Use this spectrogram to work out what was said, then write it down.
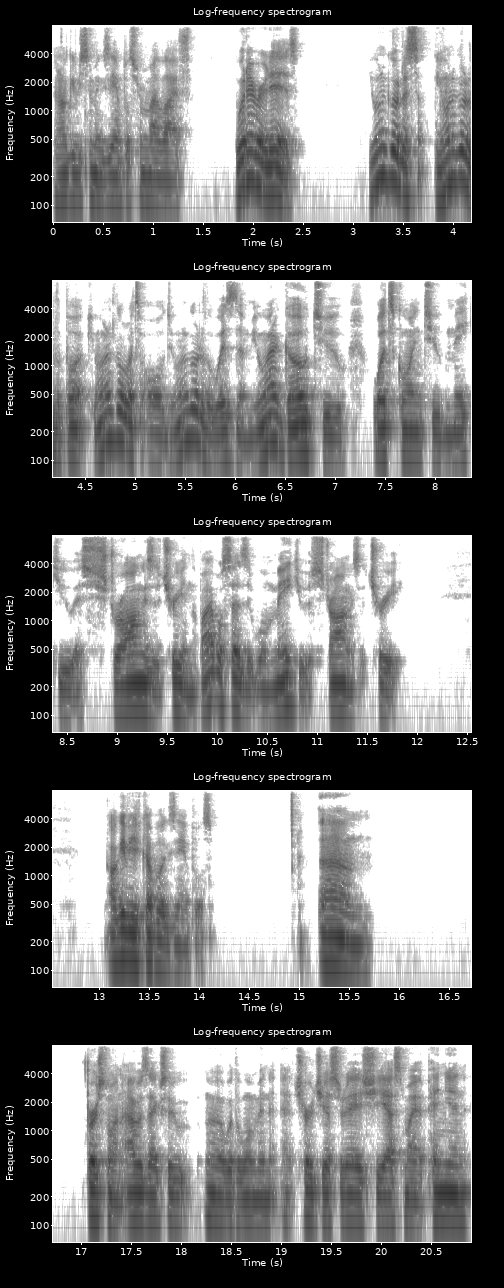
and I'll give you some examples from my life, whatever it is, you want to go to you want to go to the book you want to go to what's old you want to go to the wisdom you want to go to what's going to make you as strong as a tree and the bible says it will make you as strong as a tree I'll give you a couple examples. Um, first one, I was actually uh, with a woman at church yesterday. She asked my opinion,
